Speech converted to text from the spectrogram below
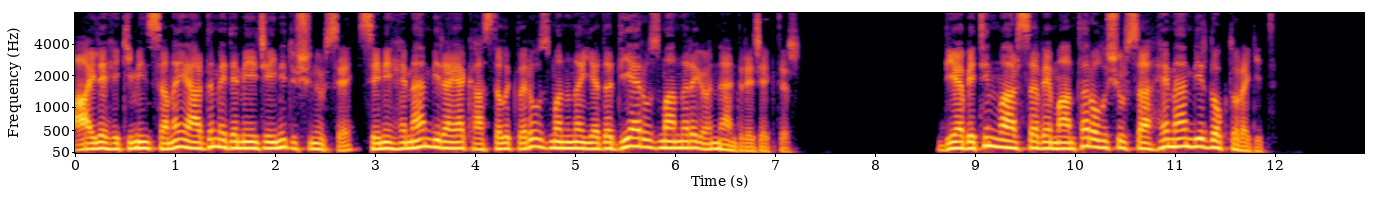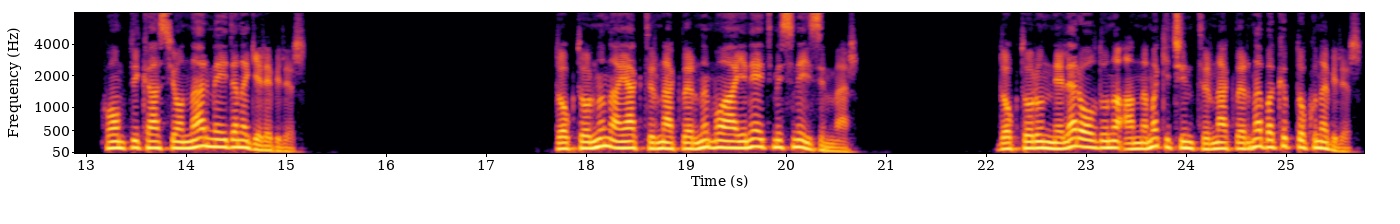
aile hekimin sana yardım edemeyeceğini düşünürse, seni hemen bir ayak hastalıkları uzmanına ya da diğer uzmanlara yönlendirecektir. Diyabetin varsa ve mantar oluşursa hemen bir doktora git. Komplikasyonlar meydana gelebilir. Doktorunun ayak tırnaklarını muayene etmesine izin ver. Doktorun neler olduğunu anlamak için tırnaklarına bakıp dokunabilir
